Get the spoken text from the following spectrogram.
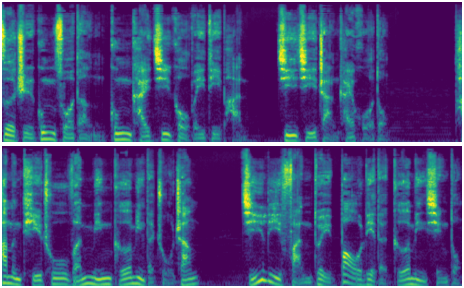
自治公所等公开机构为地盘，积极展开活动。他们提出文明革命的主张，极力反对暴烈的革命行动。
